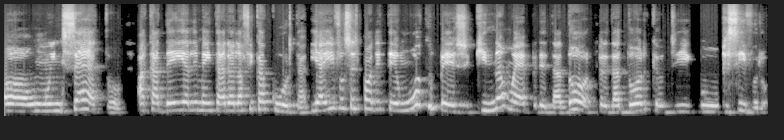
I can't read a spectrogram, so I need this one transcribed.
ó, um inseto, a cadeia alimentar ela fica curta. E aí você pode ter um outro peixe que não é predador, predador que eu digo piscívoro,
